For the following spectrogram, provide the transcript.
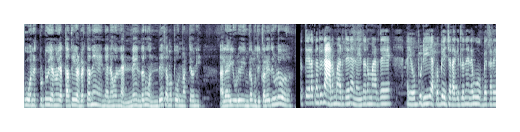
ಫೋನ್ ಎತ್ಬಿಟ್ಟು ಏನೋ ಎತ್ತಾತ ಹೇಳ್ಬೇಕು ತಾನೆ? ನೆನೆ ಒಂದು ನೆನ್ನೆಯಿಂದನೂ ಒಂದೇ ಸಮ ಫೋನ್ ಮಾಡ್ತೇವನಿ ಅಲ್ಲ ಇವಳು ಹಿಂಗ ಬುದ್ಧಿ ಕಲಿಯೋದು ಇವಳು? ಎತ್ತುತ್ತೆ ಇಲ್ಲ ಕಣ್ರಿ ನಾನು ಮಾಡಿದೆ ನೆನೆಯಿಂದನೂ ಮಾಡಿದೆ. ಅಯ್ಯೋ ಬುಡಿ ಯಾಕೋ ಬೇಜಾರಾಗಿದ್ಲು ನೆನೆ ಹೋಗ್ಬೇಕಾರೆ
